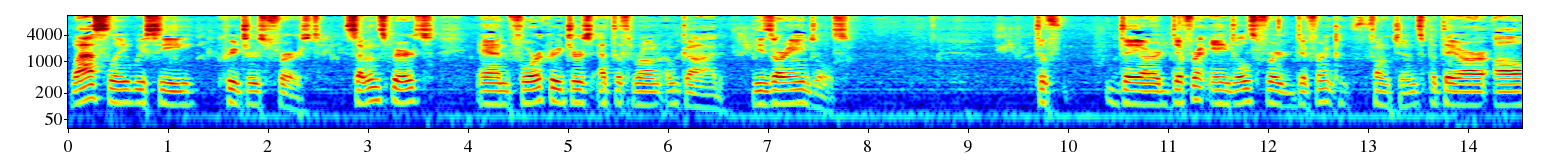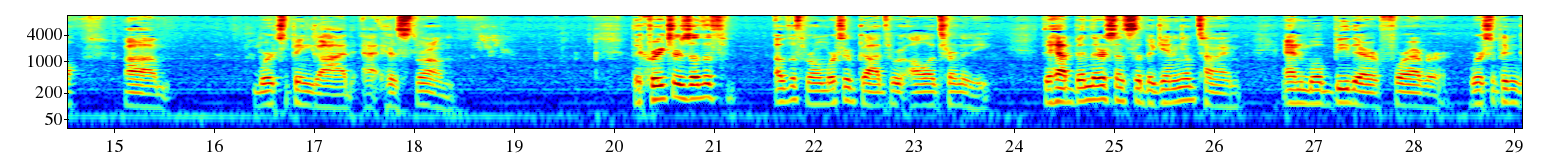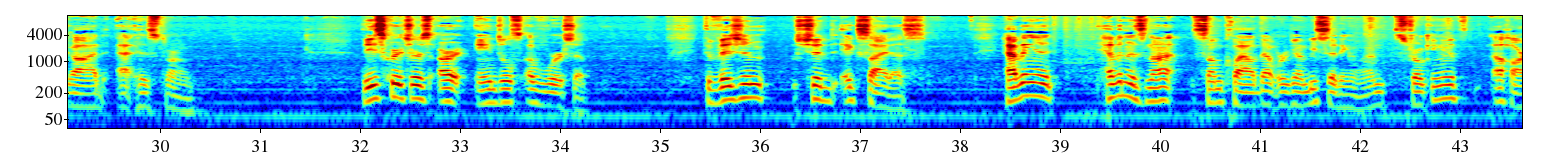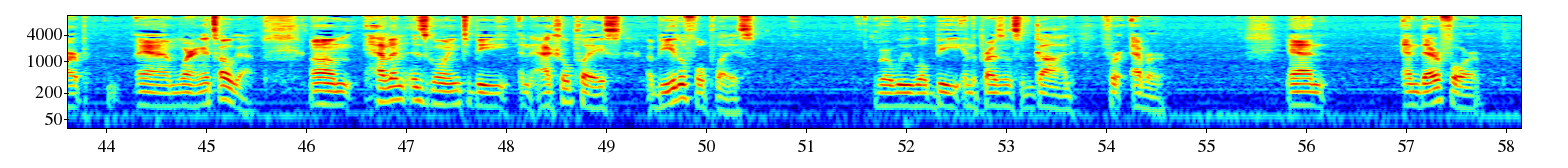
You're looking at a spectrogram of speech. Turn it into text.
Lastly, we see creatures first seven spirits and four creatures at the throne of God. These are angels. The, they are different angels for different functions, but they are all um, worshiping God at His throne. The creatures of the th- of the throne worship God through all eternity. They have been there since the beginning of time, and will be there forever, worshiping God at His throne. These creatures are angels of worship. The vision should excite us. Having it, heaven is not some cloud that we're going to be sitting on, stroking a, harp and wearing a toga. Um, heaven is going to be an actual place, a beautiful place, where we will be in the presence of God forever. And and therefore,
